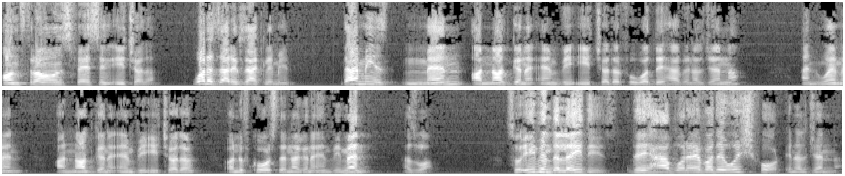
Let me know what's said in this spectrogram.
on thrones facing each other. What does that exactly mean? That means men are not going to envy each other for what they have in Al Jannah, and women are not going to envy each other, and of course they're not going to envy men as well. So even the ladies, they have whatever they wish for in Al Jannah.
